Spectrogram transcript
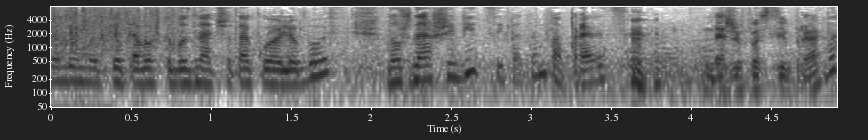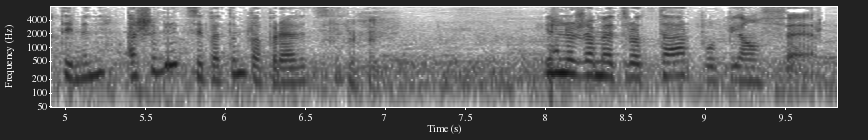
Думаю, для того, чтобы узнать, что такое любовь, нужно ошибиться и потом поправиться. Даже после брака? Вот именно. Ошибиться и потом поправиться. Il ne jamais trop tard pour bien faire.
